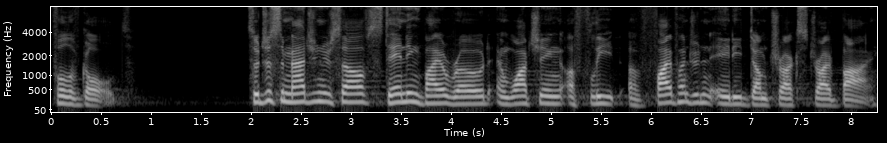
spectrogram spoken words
full of gold. So just imagine yourself standing by a road and watching a fleet of 580 dump trucks drive by.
